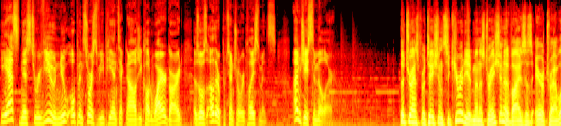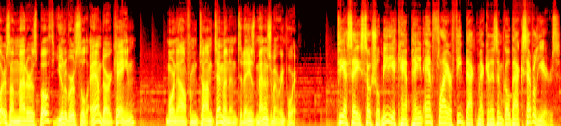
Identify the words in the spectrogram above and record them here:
He asked NIST to review new open source VPN technology called WireGuard, as well as other potential replacements. I'm Jason Miller. The Transportation Security Administration advises air travelers on matters both universal and arcane. More now from Tom Temin in today's management report. TSA's social media campaign and flyer feedback mechanism go back several years.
